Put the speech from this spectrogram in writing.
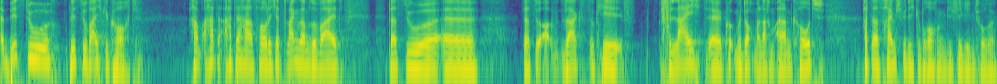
äh, bist du bist du weich gekocht? Hat, hat der HSV dich jetzt langsam so weit, dass du, äh, dass du sagst, okay, vielleicht äh, gucken wir doch mal nach einem anderen Coach. Hat das Heimspiel dich gebrochen, die vier Gegentore?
